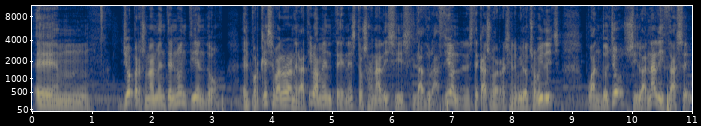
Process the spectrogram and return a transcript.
Em, yo personalmente no entiendo el por qué se valora negativamente en estos análisis la duración, en este caso de Resident Evil 8 Village, cuando yo, si lo analizase,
